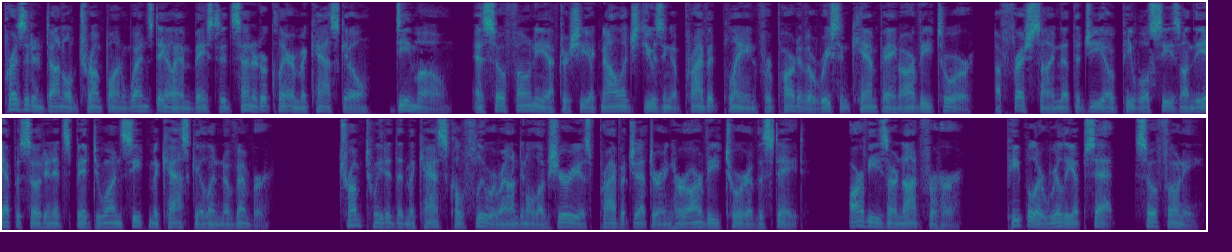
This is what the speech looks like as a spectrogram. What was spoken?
President Donald Trump on Wednesday lambasted Senator Claire McCaskill, Demo, as so phony after she acknowledged using a private plane for part of a recent campaign RV tour, a fresh sign that the GOP will seize on the episode in its bid to unseat McCaskill in November. Trump tweeted that McCaskill flew around in a luxurious private jet during her RV tour of the state. RVs are not for her. People are really upset, so phony.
